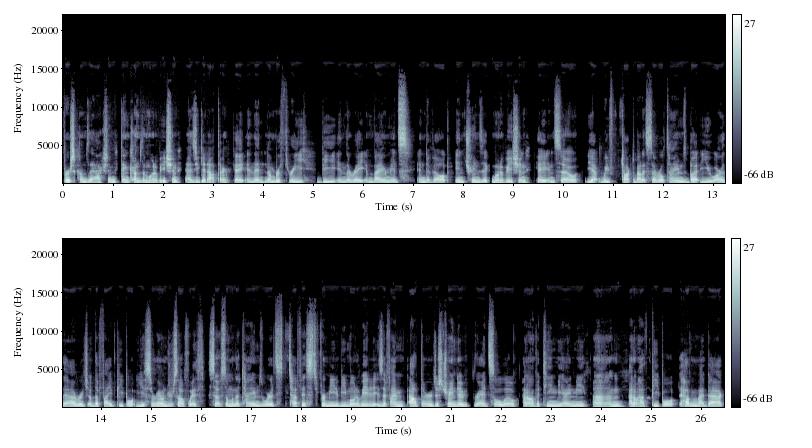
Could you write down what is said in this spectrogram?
First comes the action, then comes the motivation as you get out there. Okay. And then number three, be in the right environments and develop intrinsic motivation. Okay. And so, yeah, we've talked about it several times, but you are the average of the five people you surround yourself with. So, some of the times where it's toughest for me to be motivated is if I'm out there just trying to ride solo. I don't have a team behind me. Um, I don't have people having my back.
